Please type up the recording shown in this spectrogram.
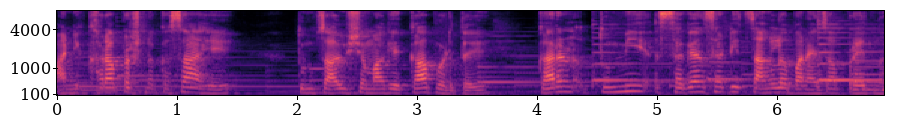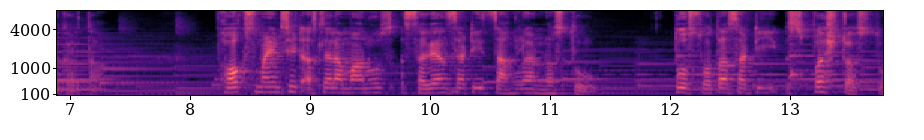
आणि खरा प्रश्न कसा आहे? तुमचं आयुष्य मागे का पडतंय? कारण तुम्ही सगळ्यांसाठी चांगलं बनायचा प्रयत्न करता. फॉक्स माइंडसेट असलेला माणूस सगळ्यांसाठी चांगला नसतो. तो स्वतःसाठी स्पष्ट असतो.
